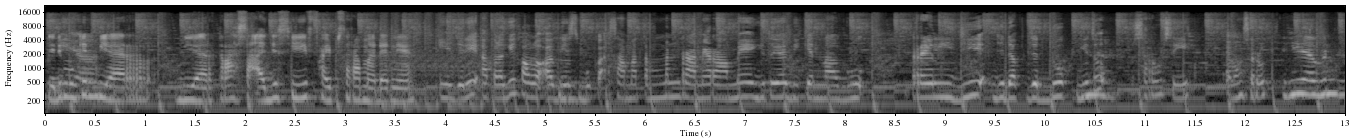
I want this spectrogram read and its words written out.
jadi Iya. mungkin biar biar kerasa aja sih vibes Ramadannya Iya, jadi apalagi kalau abis buka sama temen rame-rame gitu ya bikin lagu religi jedak-jeduk gitu seru sih. Emang seru. iya bener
